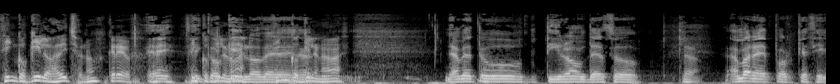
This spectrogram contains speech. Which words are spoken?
Cinco kilos ha dicho, ¿no? Creo. Eh, cinco, kilos, de... Cinco kilos nada más. Dame tu tirón de eso. Claro. Hombre, porque si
